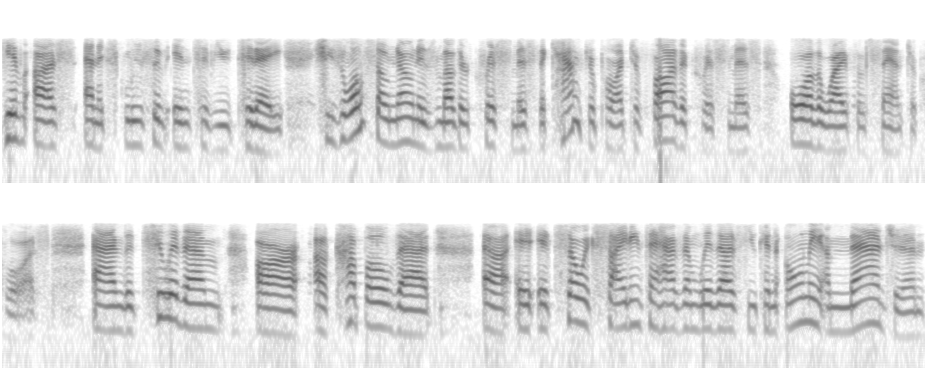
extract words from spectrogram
give us an exclusive interview today. She's also known as Mother Christmas, the counterpart to Father Christmas or the wife of Santa Claus. And the two of them are a couple that uh, it, it's so exciting to have them with us. You can only imagine,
